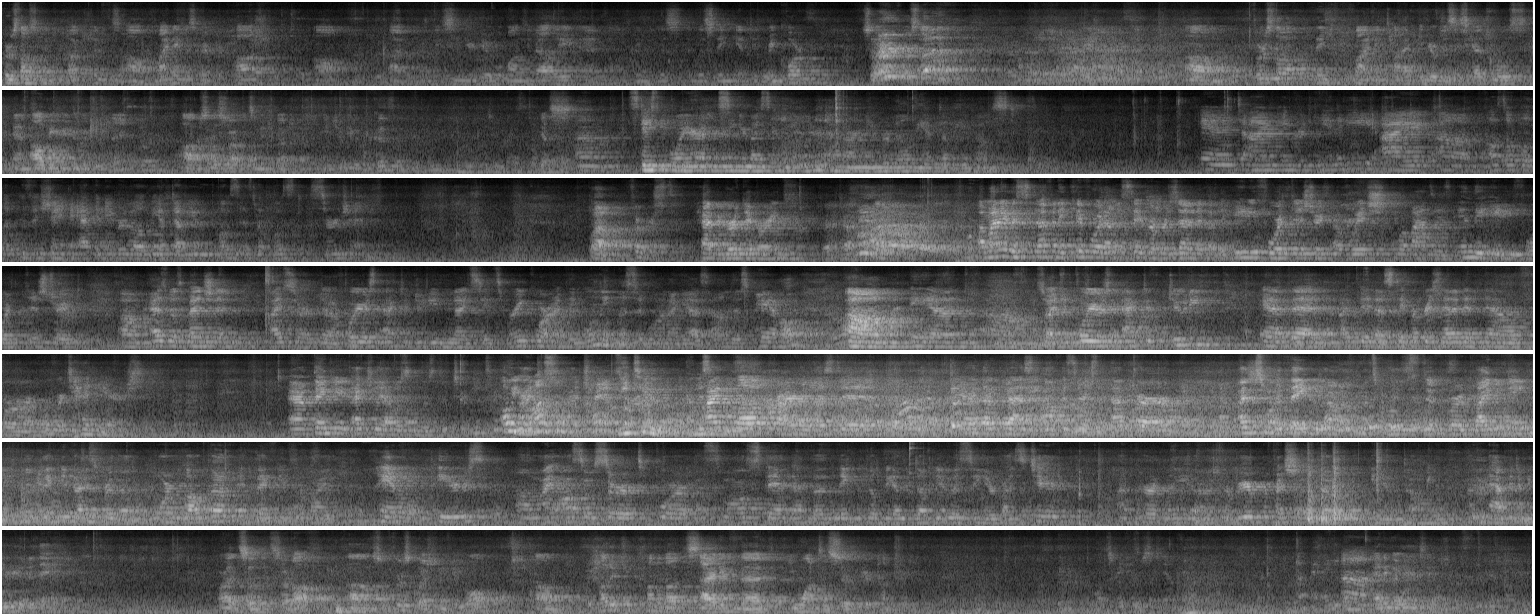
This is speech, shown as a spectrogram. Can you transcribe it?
First off, some introductions. Um, my name is Eric Kosh. Um, I'm currently a senior here at Waubonsie Valley and uh, I'm enlist, enlisting in the Marine Corps. So first off, um, first off, thank you for finding time in your busy schedules, and I'll be reviewing today. Um, so let's start with some introductions each of you, if you could. Yes. Um, Stacy Boyer, I'm the Senior Vice Commander at our Naperville VFW post. And I'm Ingrid Kennedy. I um, also hold a position at the Naperville VFW post as the post surgeon. Well, first, happy birthday, Marines. Uh, my name is Stephanie Kifowit. I'm the state representative of the 84th district, of which Waubonsie is in the 84th district. Um, as was mentioned, I served uh, four years active duty in the United States Marine Corps. I'm the only enlisted one, I guess, on this panel. Um, and um, so I did four years of active duty, and then I've been a state representative now for over 10 years. Um, thank you. Actually, I was enlisted too. Oh, you're I- awesome. I Me too. I I love prior enlisted. They're the best officers ever. I just want to thank um, for inviting me, and thank you guys for the warm welcome, and thank you for my panel of peers. Um, I also served for a small stint at the Naperville VFW as senior vice chair. I'm currently a career professional, though, and um, I'm happy to be here today. All right, so let's start off. Um, so first question for you all. Um, how did you come about deciding that you want to serve your country? Who wants to go first? Um, Anybody want to?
